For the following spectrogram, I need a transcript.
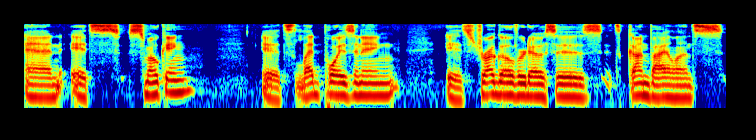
and it's smoking, it's lead poisoning, it's drug overdoses, it's gun violence,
